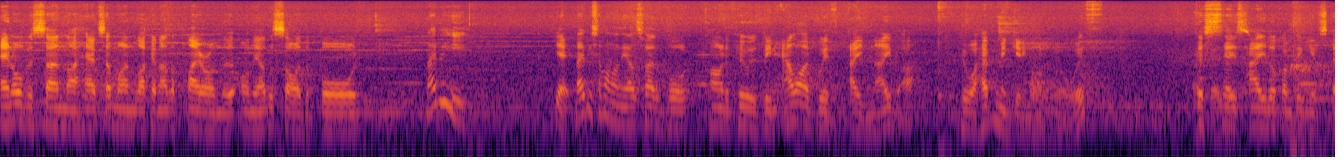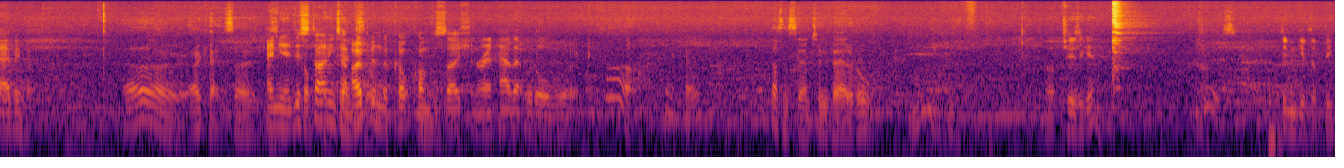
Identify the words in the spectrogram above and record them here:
and all of a sudden I have someone like another player on the on the other side of the board. Maybe, yeah, maybe someone on the other side of the board, kind of who has been allied with a neighbour who I haven't been getting on well with. Just Okay, says, yes. hey, look, I'm thinking of stabbing them, Oh, okay. So. and you're just got starting to open the co- hmm. conversation around how that would all work. Okay. That doesn't sound too bad at all. Well, cheers again. Didn't give the big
